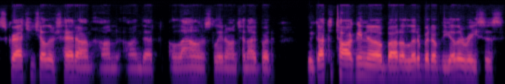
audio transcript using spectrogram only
scratch each other's head on on on that allowance later on tonight, but we got to talking about a little bit of the other races,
